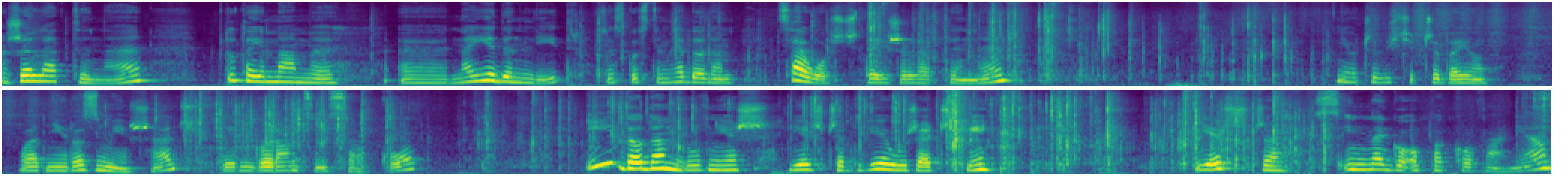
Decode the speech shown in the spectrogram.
żelatynę. Tutaj mamy na 1 litr, w związku z tym ja dodam całość tej żelatyny. I oczywiście trzeba ją ładnie rozmieszać w tym gorącym soku. I dodam również jeszcze dwie łyżeczki jeszcze z innego opakowania.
